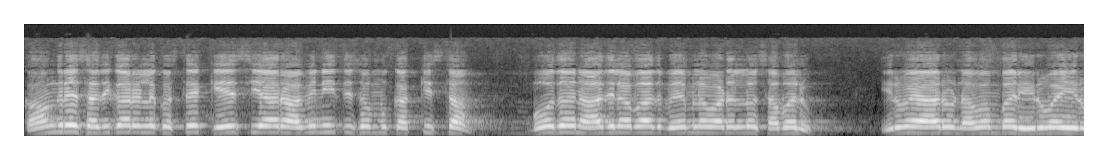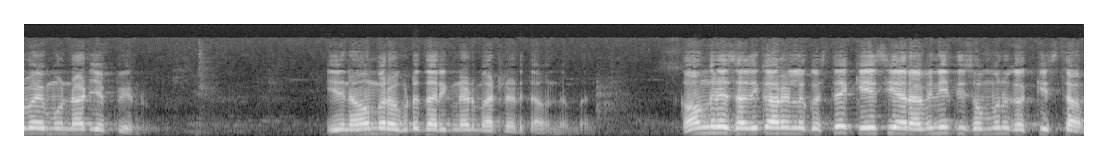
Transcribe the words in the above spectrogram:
కాంగ్రెస్ అధికారంలోకి వస్తే కేసీఆర్ అవినీతి సొమ్ము కక్కిస్తాం. బోధన్ ఆదిలాబాద్ వేములవాడల్లో సభలు. ఇరవై ఆరు నవంబర్ ఇరవై ఇరవై మూడు నాడు చెప్పారు ఇది నవంబర్ ఒకటో తారీఖు నాడు మాట్లాడుతూ ఉన్నాం మనం కాంగ్రెస్ అధికారంలోకి వస్తే కేసీఆర్ అవినీతి సొమ్మును కక్కిస్తాం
